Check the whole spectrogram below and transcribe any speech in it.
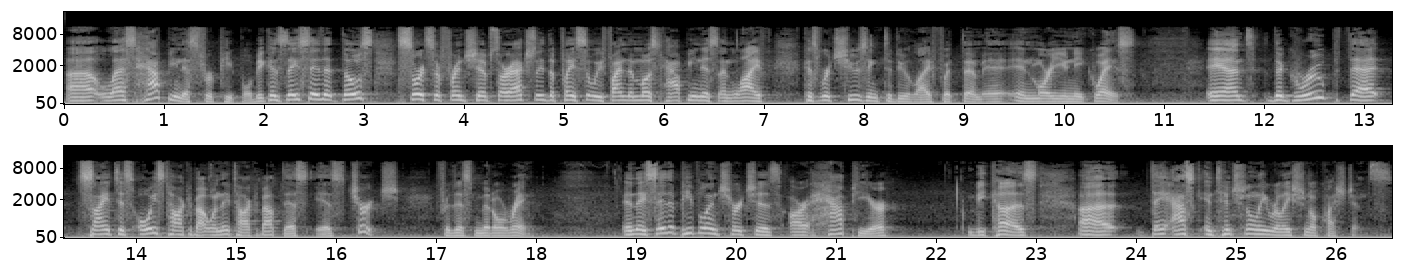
uh, less happiness for people because they say that those sorts of friendships are actually the place that we find the most happiness in life because we're choosing to do life with them in, in more unique ways. And the group that scientists always talk about when they talk about this is church for this middle ring. And they say that people in churches are happier because uh, they ask intentionally relational questions.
